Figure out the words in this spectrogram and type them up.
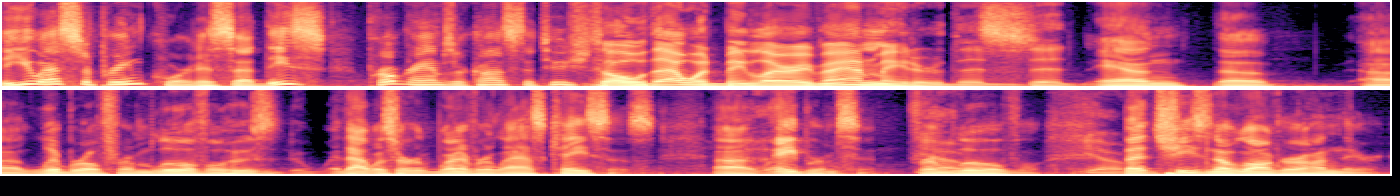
the U.S. Supreme Court has said these programs are constitutional. So that would be Larry VanMeter that that and the uh, liberal from Louisville, who's that was her one of her last cases, uh, Abramson from Yeah. Louisville, Yeah. but she's no longer on there.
